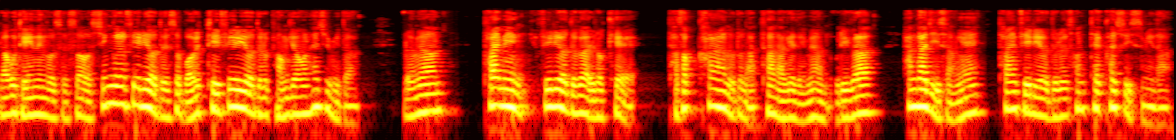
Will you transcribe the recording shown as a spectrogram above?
라고 되어 있는 것에서 싱글 피리어드에서 멀티 피리어드로 변경을 해줍니다. 그러면 타이밍 피리어드가 이렇게 다섯 칸으로 나타나게 되면 우리가 한 가지 이상의 타임 피리어드를 선택할 수 있습니다.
